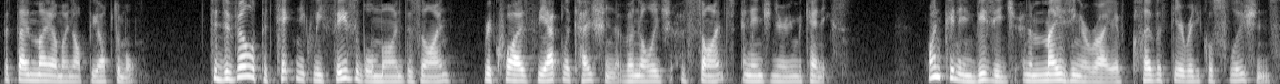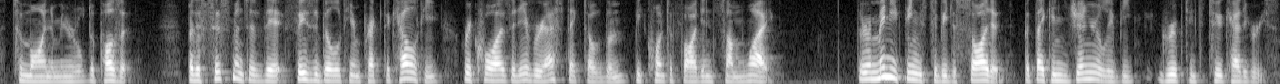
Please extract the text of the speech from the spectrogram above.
but they may or may not be optimal. To develop a technically feasible mine design requires the application of a knowledge of science and engineering mechanics. One can envisage an amazing array of clever theoretical solutions to mine a mineral deposit, but assessment of their feasibility and practicality requires that every aspect of them be quantified in some way. There are many things to be decided, but they can generally be grouped into two categories.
